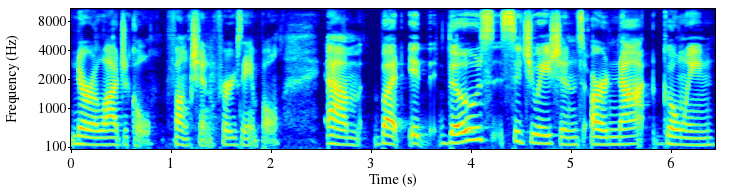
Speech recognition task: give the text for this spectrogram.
neurological function, for example. Um, but it those situations are not going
